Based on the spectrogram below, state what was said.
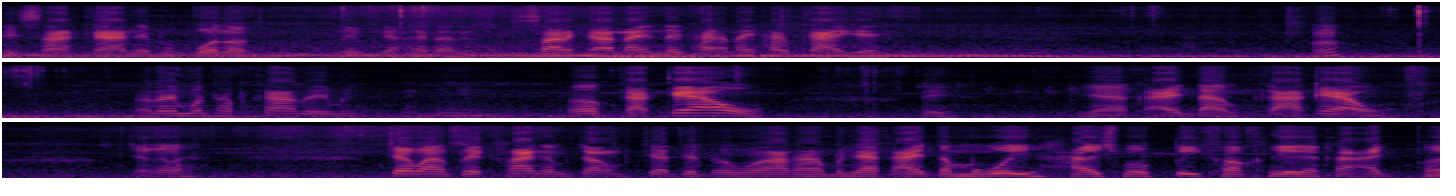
នេះសារការនេះប្រពន្ធនេះគេហៅថាសារការនេះនៅខាងនេះហៅកាយគេហ៎តែមុនថាផ្កាទេមិញអឺផ្កាកែវនេះយ៉ាក្អែកដើមផ្កាកែវអញ្ចឹងណាចឹងបានពេលខ្លះខ្ញុំចង់បញ្ជាក់ទៀតថាបញ្ញាកាយតែមួយហៅឈ្មោះពីរខុសគ្នាខ្លះអាចប្រើ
